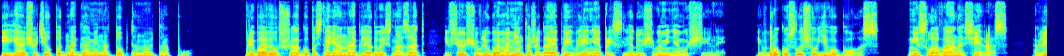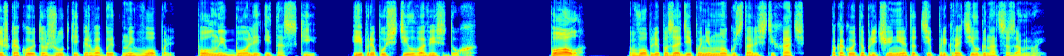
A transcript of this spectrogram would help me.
и я ощутил под ногами натоптанную тропу. Прибавил шагу, постоянно оглядываясь назад и все еще в любой момент ожидая появления преследующего меня мужчины. И вдруг услышал его голос. Не слова на сей раз, а лишь какой-то жуткий первобытный вопль, полный боли и тоски, и припустил во весь дух. «Пол!» Вопли позади понемногу стали стихать. По какой-то причине этот тип прекратил гнаться за мной.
